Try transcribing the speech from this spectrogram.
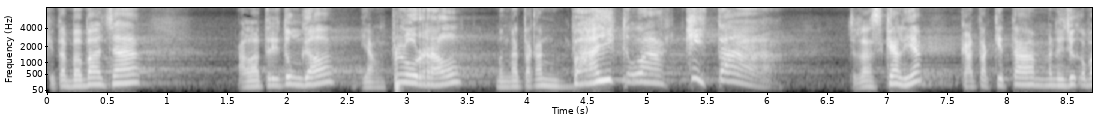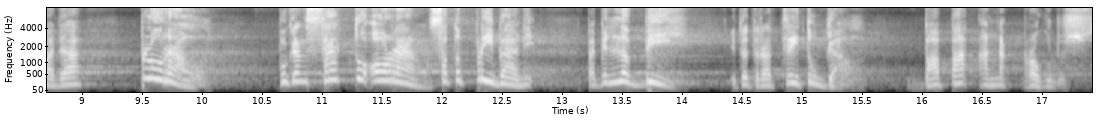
kita membaca Allah Tritunggal yang plural mengatakan baiklah kita Jelas sekali ya, kata kita menunjuk kepada plural. Bukan satu orang, satu pribadi, tapi lebih. Itu adalah Tritunggal, Bapa, Anak, Roh Kudus.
